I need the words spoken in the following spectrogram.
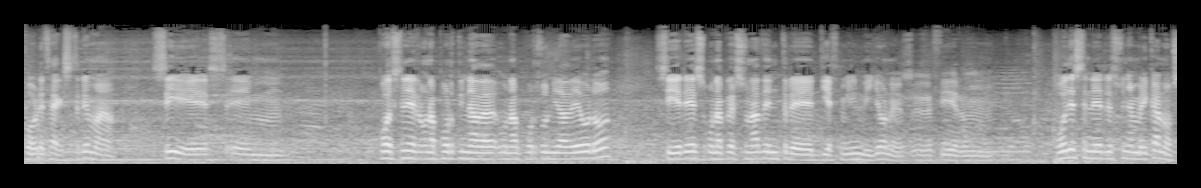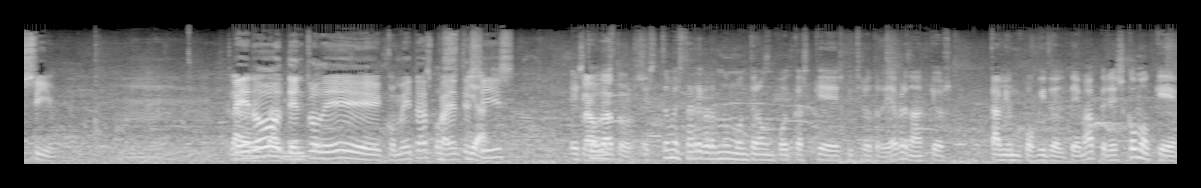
pobreza extrema. sí, es, em, puedes tener una oportunidad, una oportunidad de oro si eres una persona de entre 10.000 millones. Es decir, mm, ¿puedes tener el sueño americano? Sí. Mm, Claro, pero totalmente. dentro de cometas, Hostia. paréntesis, Esto me, esto me está recordando un montón a un podcast que escuché el otro día, perdonad que os cambie un poquito el tema, pero es como que,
